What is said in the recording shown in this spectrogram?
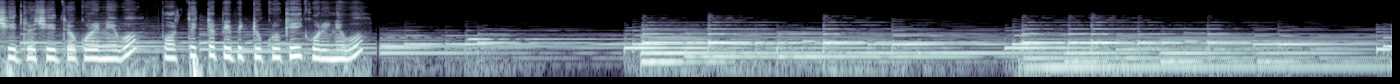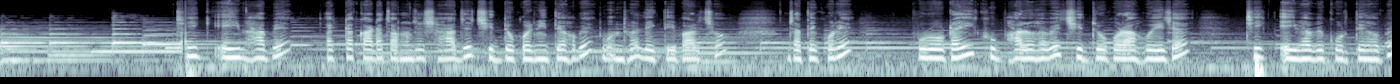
ছিদ্র ছিদ্র করে নেব। প্রত্যেকটা পেঁপের টুকরোকেই করে নেব। ঠিক এইভাবে একটা কাটা চামচের সাহায্যে ছিদ্র করে নিতে হবে। বন্ধুরা, দেখতেই পারছ? যাতে করে পুরোটাই খুব ভালোভাবে ছিদ্র করা হয়ে যায়। ঠিক এইভাবে করতে হবে।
